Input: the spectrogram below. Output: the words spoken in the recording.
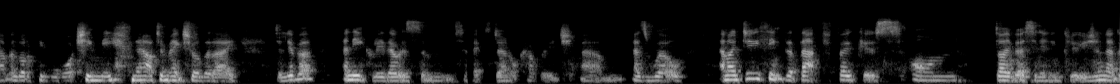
um, a lot of people watching me now to make sure that I deliver. And equally, there was some, some external coverage um, as well. And I do think that that focus on diversity and inclusion at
